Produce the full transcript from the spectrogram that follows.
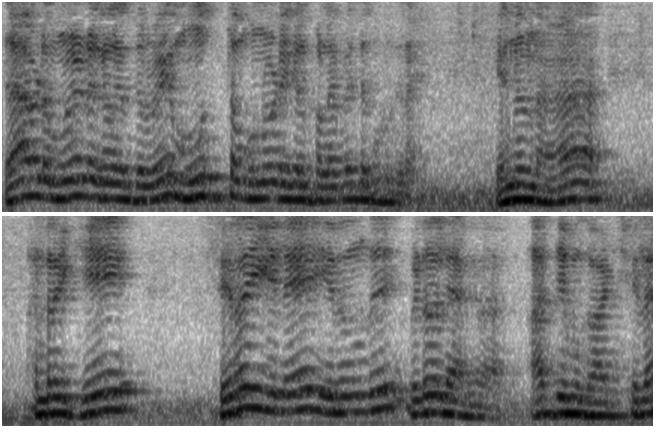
திராவிட முன்னேற்ற கழகத்தினுடைய மூத்த முன்னோடிகள் பல பேர்த்த கொடுக்குறேன். என்னன்னா அன்றைக்கு சிறையிலே இருந்து விடுதலை ஆகிறார். அதிமுக ஆட்சியில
